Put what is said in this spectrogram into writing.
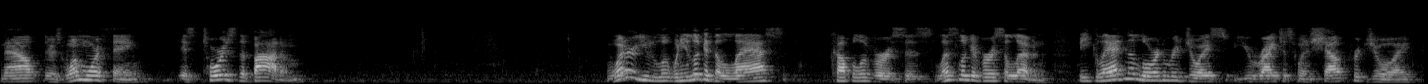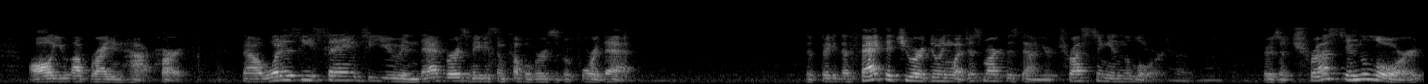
Now, there's one more thing. Is towards the bottom. What are you when you look at the last couple of verses? Let's look at verse 11. Be glad in the Lord and rejoice, you righteous ones. Shout for joy, all you upright in heart. Now, what is he saying to you in that verse? Maybe some couple verses before that. The, the fact that you are doing what? Just mark this down. You're trusting in the Lord. There's a trust in the Lord,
